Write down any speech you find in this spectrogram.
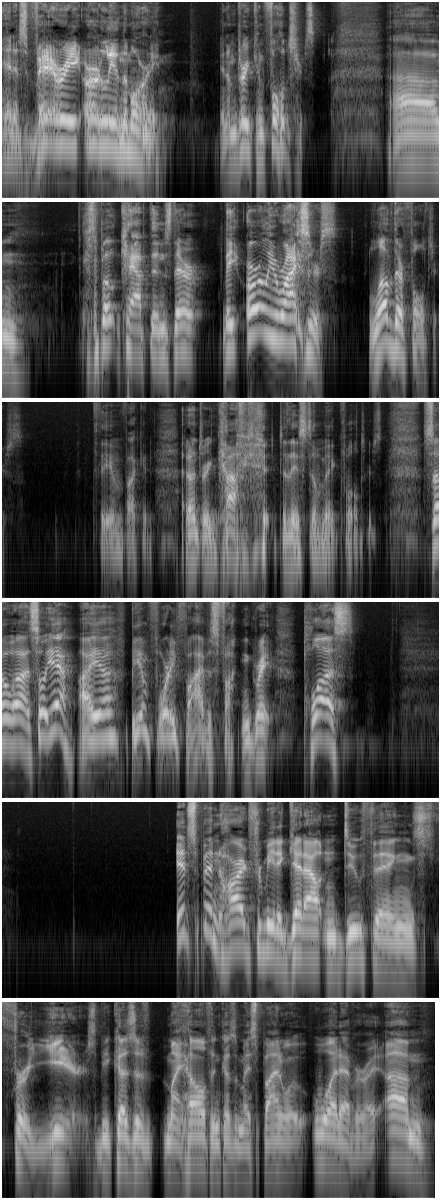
and it's very early in the morning, and I'm drinking Folgers. Um, boat captains, they're they early risers. Love their Folgers. They fucking. I don't drink coffee. Do they still make Folgers? So uh, so yeah, I uh, being 45 is fucking great. Plus, it's been hard for me to get out and do things for years because of my health and because of my spine, whatever, right? Um,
